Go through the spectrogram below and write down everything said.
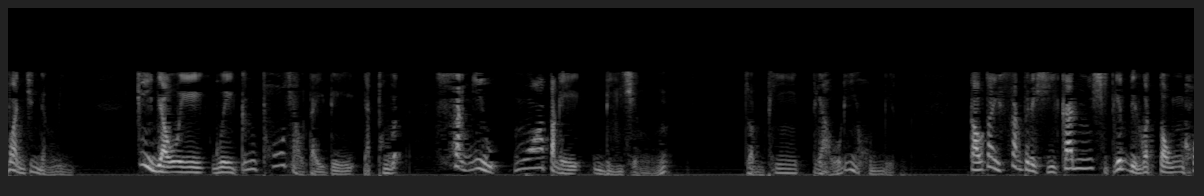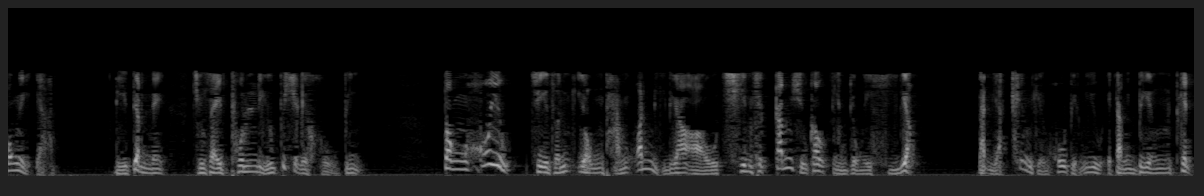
万金两字，既描绘月光普照大地，也突出尚有满白的离情，全篇条理分明，交代上边的时间是伫明月东方的夜，地点呢？就在喷流不息的河边，当好友即阵用塘远离了后，亲切感受到沉重的喜了，但也庆幸好朋友会当明天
